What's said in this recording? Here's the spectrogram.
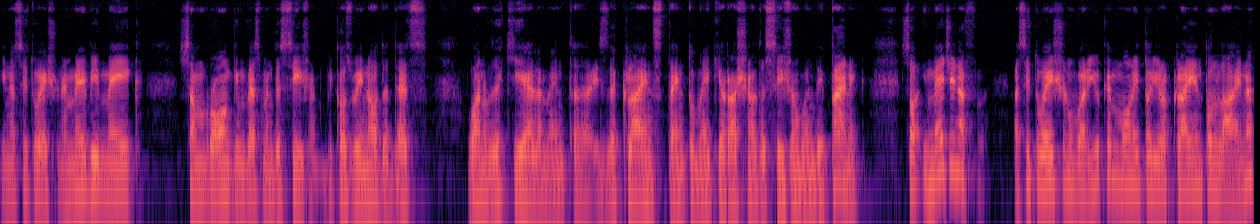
in a situation and maybe make some wrong investment decision because we know that that's one of the key elements uh, is the clients tend to make irrational decision when they panic. So imagine a, a situation where you can monitor your client online,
